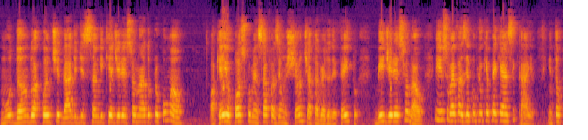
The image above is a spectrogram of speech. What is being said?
mudando a quantidade de sangue que é direcionado para o pulmão. Ok? Eu posso começar a fazer um shunt através do defeito bidirecional. E isso vai fazer com que o QPQS caia. Então,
